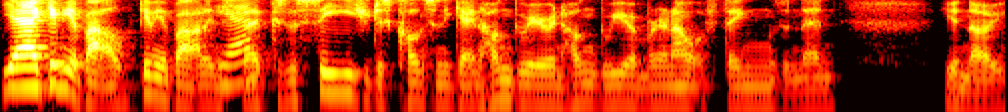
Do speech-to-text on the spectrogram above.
yeah, give me a battle. Give me a battle instead, because the siege you're just constantly getting hungrier and hungrier and running out of things, and then, you know,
